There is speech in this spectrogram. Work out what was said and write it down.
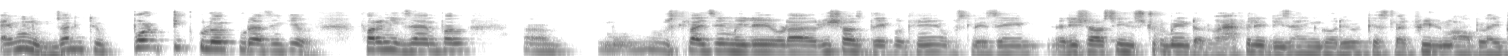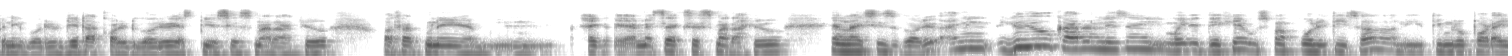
आई मिन हुन्छ नि त्यो पर्टिकुलर कुरा चाहिँ के हो? फर एन इक्जाम्पल उसलाई चाहिँ मैले एउटा रिसर्च दिएको थिएँ। उसले चाहिँ रिसर्च इन्स्ट्रुमेन्टहरू आफैले डिजाइन गर्यो त्यसलाई फिल्डमा अप्लाई पनि गर्यो डेटा कलेक्ट गर्यो एसपिएसएसमा राख्यो अथवा कुनै एमएस एक्सेसमा राख्यो एनालाइसिस गर्यो। आई मिन यो यो कारणले चाहिँ मैले देखेँ उसमा क्वालिटी छ अनि तिम्रो पढाइ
